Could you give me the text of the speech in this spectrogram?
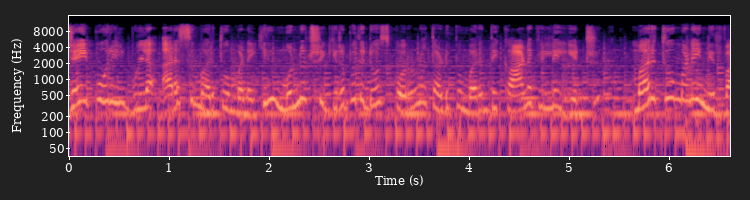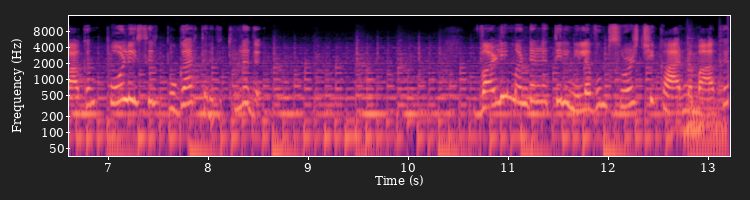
ஜெய்ப்பூரில் உள்ள அரசு மருத்துவமனையில் முன்னூற்று இருபது டோஸ் கொரோனா தடுப்பு மருந்தை காணவில்லை என்று மருத்துவமனை நிர்வாகம் போலீசில் புகார் தெரிவித்துள்ளது. வளிமண்டலத்தில் நிலவும் சுழற்சி காரணமாக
